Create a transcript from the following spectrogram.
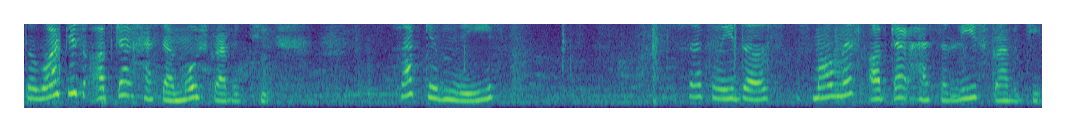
the largest object has the most gravity. Secondly, secondly, the smallest object has the least gravity.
